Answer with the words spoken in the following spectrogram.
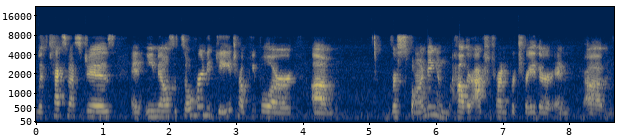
with text messages and emails, it's so hard to gauge how people are um, responding and how they're actually trying to portray their and um,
